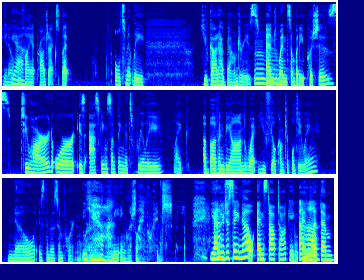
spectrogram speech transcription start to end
you know, Yeah. client projects. But ultimately, you've got to have boundaries. Mm-hmm. And when somebody pushes too hard or is asking something that's really like above and beyond what you feel comfortable doing, no is the most important word Yeah. in the English language. yeah, And you just say no and stop talking and let them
